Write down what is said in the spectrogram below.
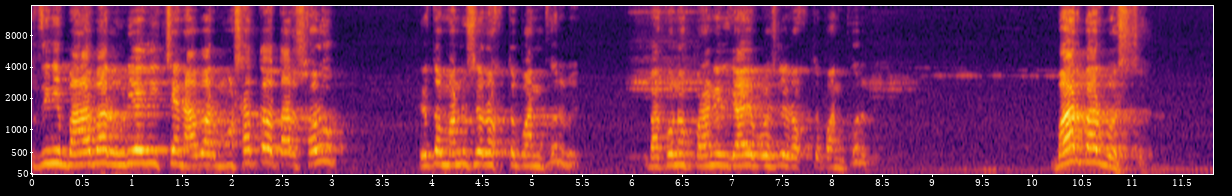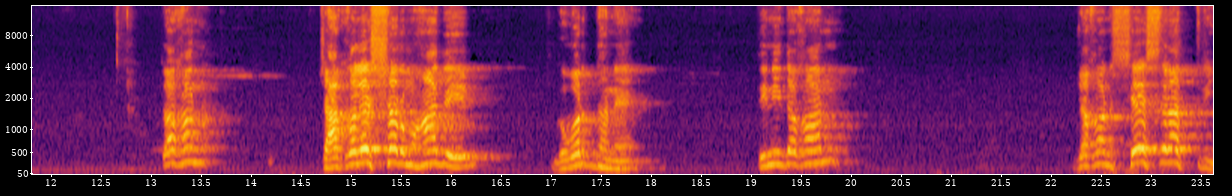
তিনি বারবার উড়িয়ে দিচ্ছেন, আবার মশা তো তার স্বরূপ। সে তো মানুষের রক্ত পান করবে বা কোনো প্রাণীর গায়ে বসলে রক্ত পান করবে। বারবার বসছে। তখন চাকলেশ্বর মহাদেব গোবর্ধনে তিনি তখন যখন শেষ রাত্রি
